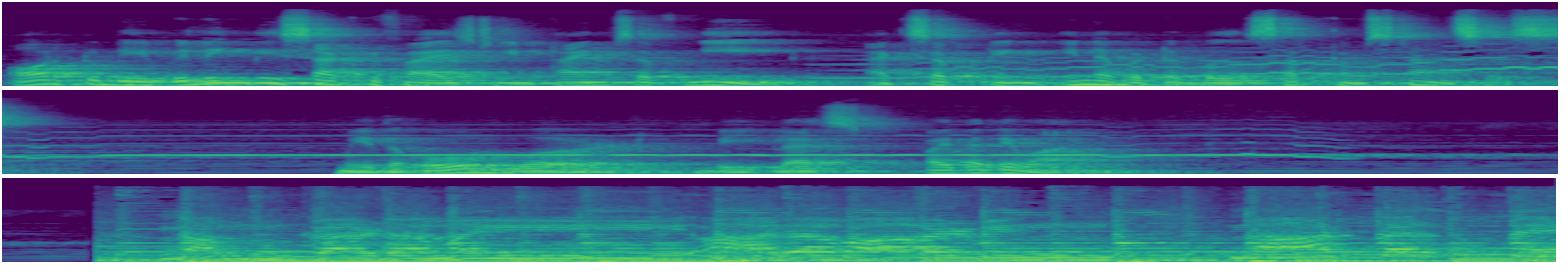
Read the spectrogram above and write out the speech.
or to be willingly sacrificed in times of need, accepting inevitable circumstances? May the whole world be blessed by the divine. கடமை அறவாழ்வின் நாட்டத்தே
